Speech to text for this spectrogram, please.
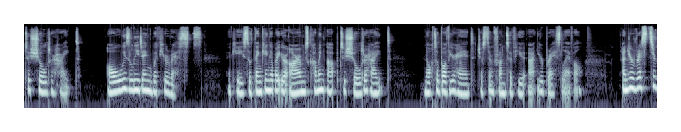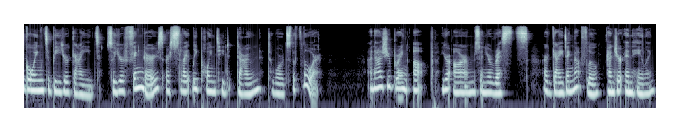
to shoulder height, always leading with your wrists. Okay, so thinking about your arms coming up to shoulder height, not above your head, just in front of you at your breast level. And your wrists are going to be your guide. So your fingers are slightly pointed down towards the floor. And as you bring up your arms and your wrists, are guiding that flow and you're inhaling.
